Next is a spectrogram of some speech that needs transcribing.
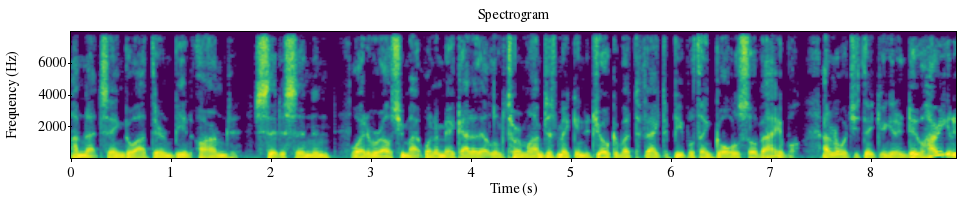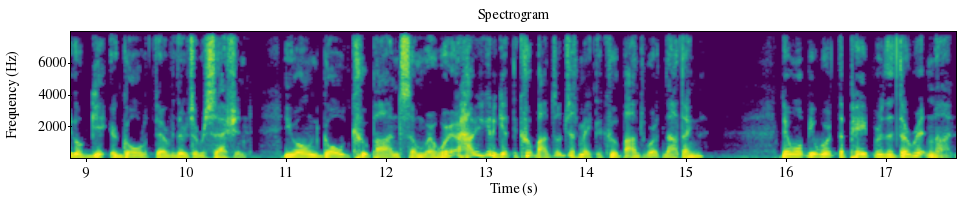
I'm not saying go out there and be an armed citizen and whatever else you might want to make out of that little turmoil. I'm just making a joke about the fact that people think gold is so valuable. I don't know what you think you're going to do. How are you going to go get your gold if ever there's a recession? You own gold coupons somewhere. Where, how are you going to get the coupons? They'll just make the coupons worth nothing. They won't be worth the paper that they're written on.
